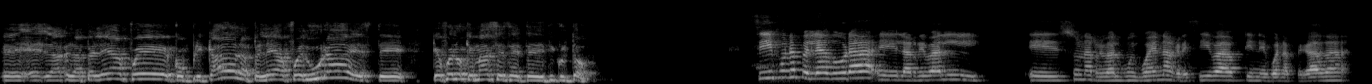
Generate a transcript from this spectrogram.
Eh, eh, la, pelea fue complicada, la pelea fue dura, este, ¿qué fue lo que más te dificultó? Sí, fue una pelea dura, eh, la rival es una rival muy buena, agresiva, tiene buena pegada.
